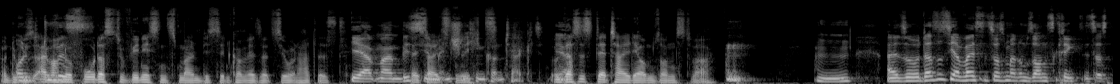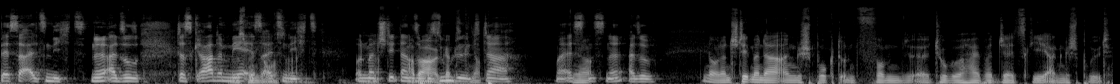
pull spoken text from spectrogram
Und du Und bist du einfach nur wirst- froh, dass du wenigstens mal ein bisschen Konversation hattest. Ja, mal ein bisschen menschlichen nichts. Kontakt. Und ja. das ist der Teil, der umsonst war. also, das ist ja meistens, was man umsonst kriegt, ist das besser als nichts. Ne? Also, das gerade mehr ist als sagen. nichts. Und man steht dann Aber so besudelt da. Meistens, ne? Also, Genau, dann steht man da angespuckt und vom äh, Turbo-Hyper-Jetski angesprüht.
